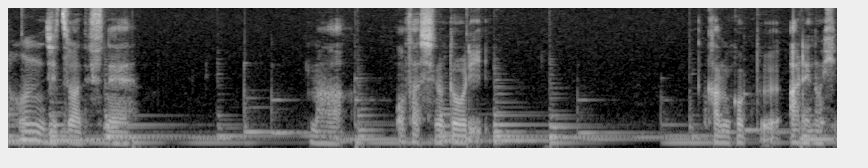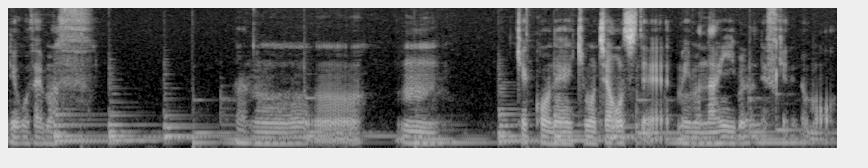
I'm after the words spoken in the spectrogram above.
本日はですね、まあ、お察しの通り、紙コップ荒れの日でございます。あのー、うん、結構ね、気持ちは落ちて、今ナイーブなんですけれども、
